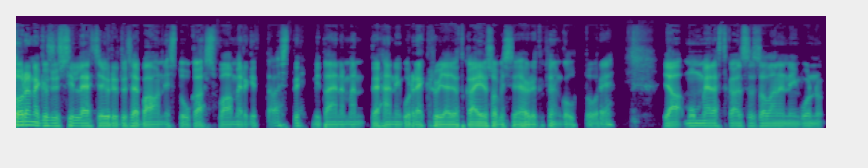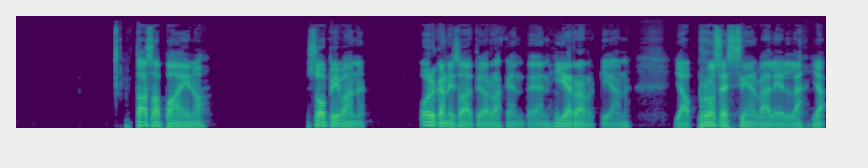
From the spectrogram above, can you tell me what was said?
todennäköisyys sille, että se yritys epäonnistuu, kasvaa merkittävästi, mitä enemmän tehdään niin kuin rekryjä, jotka ei sovi siihen yrityksen kulttuuriin. Ja mun mielestä kanssa sellainen niin kuin tasapaino sopivan organisaatiorakenteen, hierarkian ja prosessien välillä ja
